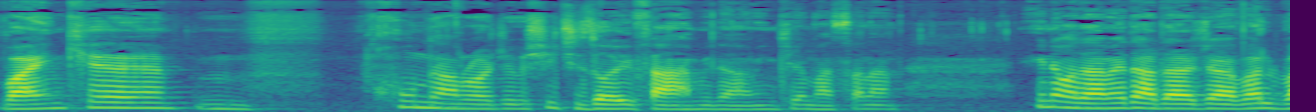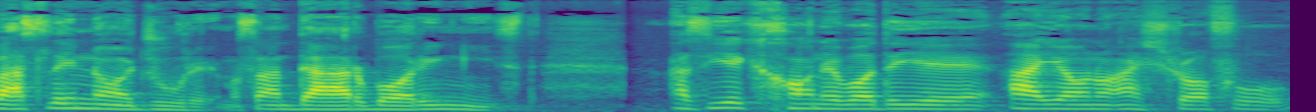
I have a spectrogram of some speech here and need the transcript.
و اینکه خوندم راجبش چیزایی فهمیدم. اینکه مثلا این آدمه در درجه اول وصله ناجوره مثلا درباری نیست. از یک خانواده ایان و اشراف و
